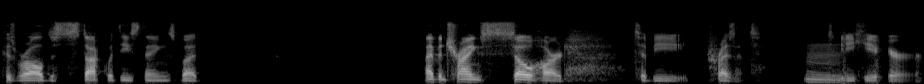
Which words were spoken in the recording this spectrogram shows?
because we're all just stuck with these things, but I've been trying so hard to be present, to Mm, be here.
